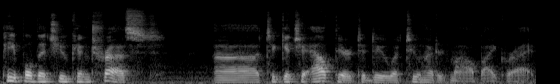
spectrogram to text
people that you can trust uh, to get you out there to do a 200 mile bike ride.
